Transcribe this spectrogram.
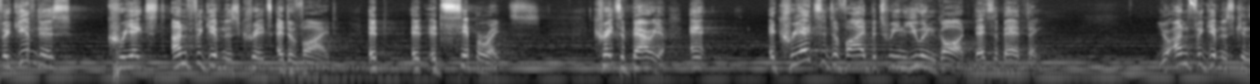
Forgiveness creates, unforgiveness creates a divide. It, it, it separates, creates a barrier. And it creates a divide between you and God. That's a bad thing. Your unforgiveness can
